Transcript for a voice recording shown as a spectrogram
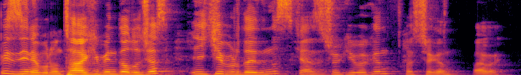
Biz yine bunun takibinde olacağız. İyi ki buradaydınız. Kendinize çok iyi bakın. Hoşçakalın. Bay bay.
